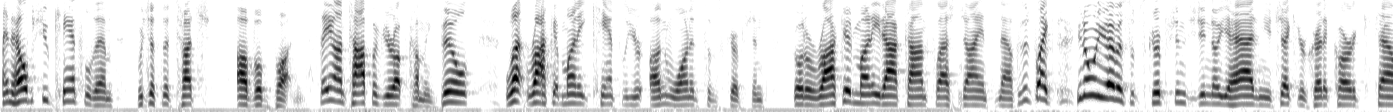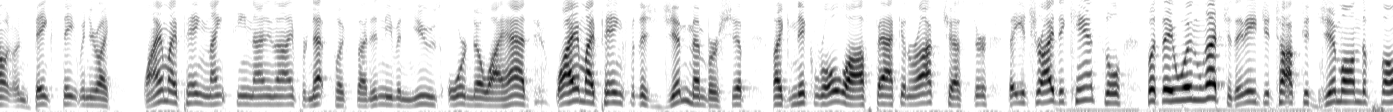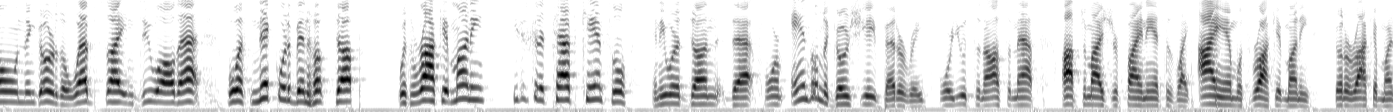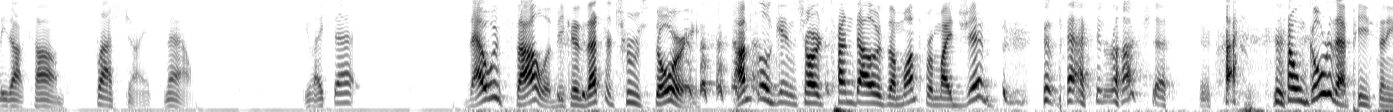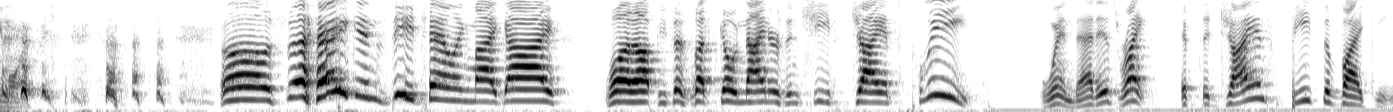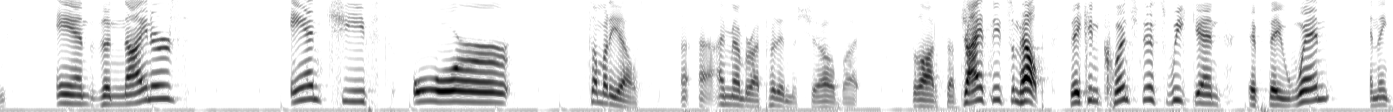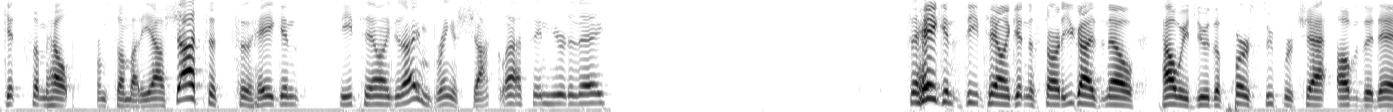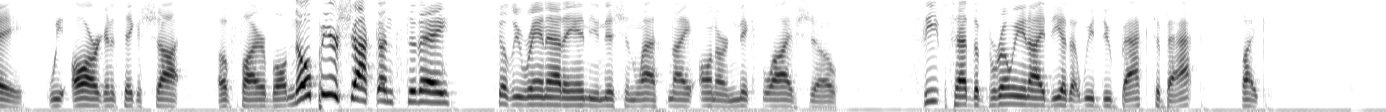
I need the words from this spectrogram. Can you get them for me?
and helps you cancel them with just a touch of a button. Stay on top of your upcoming bills. Let Rocket Money cancel your unwanted subscriptions. Go to rocketmoney.com slash giants now. Because it's like, you know, when you have a subscription that you didn't know you had and you check your credit card account and bank statement, you're like, why am I paying $19.99 for Netflix that I didn't even use or know I had? Why am I paying for this gym membership like Nick Roloff back in Rochester that you tried to cancel, but they wouldn't let you? They made you talk to Jim on the phone, then go to the website and do all that. Well, if Nick would have been hooked up with Rocket Money, he just could have tapped cancel and he would have done that for him. And they'll negotiate better rates for you. It's an awesome app. Optimize your finances like I am with Rocket Money. Go to rocketmoney.com slash giants now. You like that? That was solid because that's a true story. I'm still getting charged ten dollars a month from my gym. Back in Rochester. I, I don't go to that piece anymore. oh, Sahagan's detailing my guy. What up? He says, let's go Niners and Chiefs, Giants, please win. That is right. If the Giants beat the Vikings and the Niners and Chiefs or somebody else, I remember I put in the show, but it's a lot of stuff. Giants need some help. They can clinch this weekend if they win and then get some help from somebody else. Shout out to, to Hagen's detailing. Did I even bring a shot glass in here today? Sahagan's detailing getting us started. You guys know how we do the first super chat of the day. We are going to take a shot of Fireball. No beer shotguns today. It's because we ran out of ammunition last night on our Knicks live show. Seeps had the brilliant idea that we'd do back to back. Like,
